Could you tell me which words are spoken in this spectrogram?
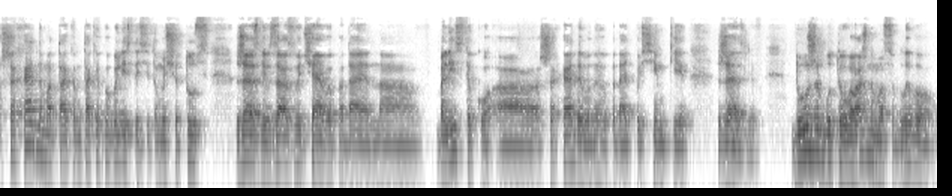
шахедним атакам, так і по балістиці, тому що туз жезлів зазвичай випадає на балістику, а шахеди вони випадають по сімки жезлів. Дуже бути уважним, особливо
